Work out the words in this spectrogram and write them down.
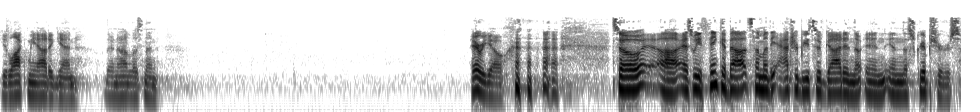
you lock me out again. They're not listening. There we go. so, uh, as we think about some of the attributes of God in the, in, in the scriptures,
